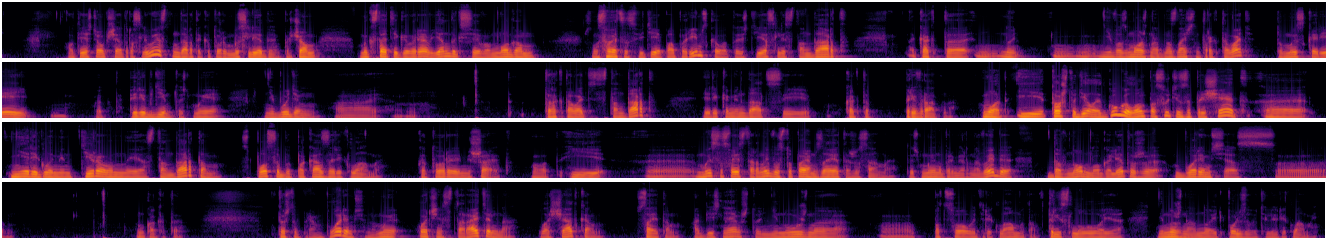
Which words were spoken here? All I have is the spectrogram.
Вот есть общие отраслевые стандарты, которые мы следуем. Причем мы, кстати говоря, в Яндексе во многом, что называется, святее Папы Римского. То есть если стандарт как-то ну, невозможно однозначно трактовать, то мы скорее перебдим. То есть мы не будем э, трактовать стандарт и рекомендации как-то превратно. Вот. И то, что делает Google, он по сути запрещает э, нерегламентированные стандартом способы показа рекламы, которые мешают. Вот. И э, мы со своей стороны выступаем за это же самое. То есть мы, например, на вебе давно, много лет уже боремся с, э, ну как это, то, что прям боремся, но мы очень старательно площадкам, сайтам объясняем, что не нужно э, подсовывать рекламу там, в три слоя, не нужно анноить пользователя рекламой.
